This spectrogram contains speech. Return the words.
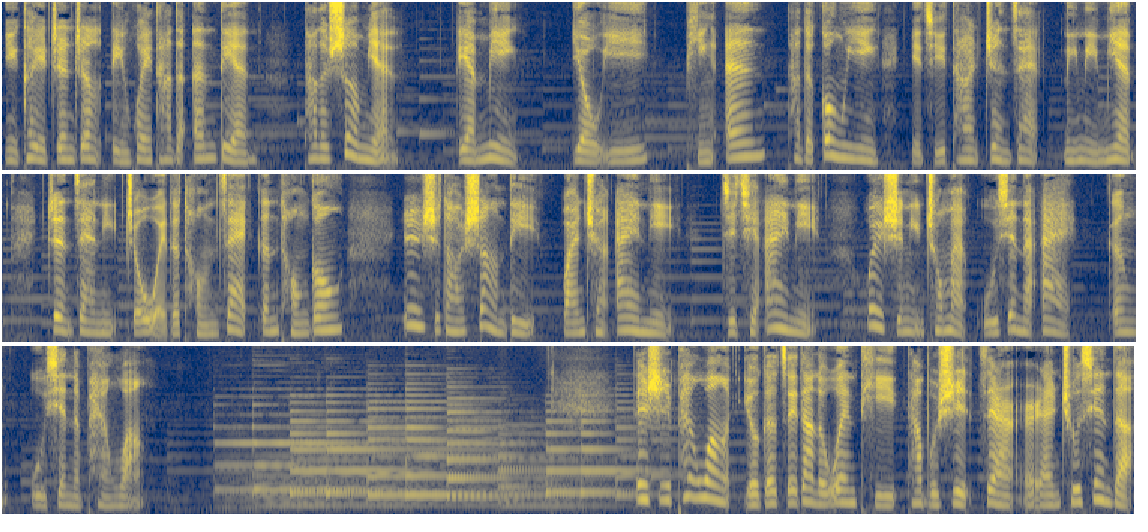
你可以真正领会他的恩典、他的赦免、怜悯、友谊、平安、他的供应，以及他正在你里面、正在你周围的同在跟同工。认识到上帝完全爱你，极其爱你。会使你充满无限的爱跟无限的盼望，但是盼望有个最大的问题，它不是自然而然出现的。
